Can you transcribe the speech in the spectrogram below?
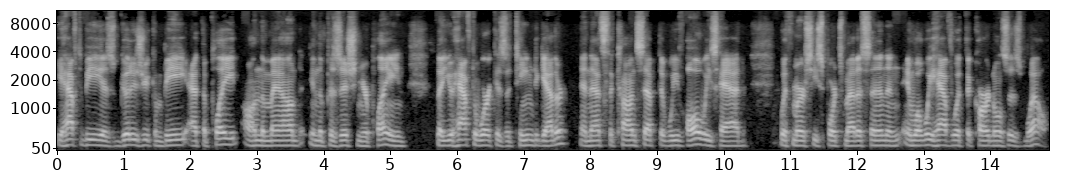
You have to be as good as you can be at the plate, on the mound, in the position you're playing, but you have to work as a team together. And that's the concept that we've always had with Mercy Sports Medicine and, and what we have with the Cardinals as well.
